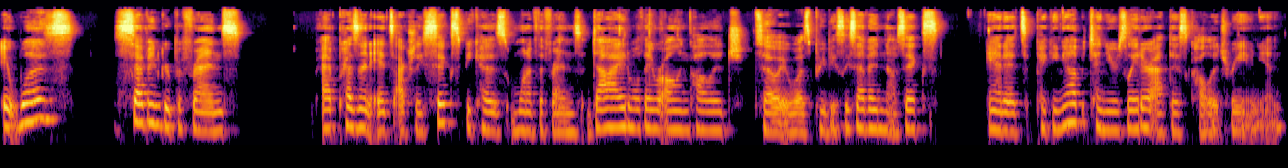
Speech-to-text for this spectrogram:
It was seven group of friends. At present, it's actually six because one of the friends died while they were all in college. So it was previously seven, now six. And it's picking up 10 years later at this college reunion.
